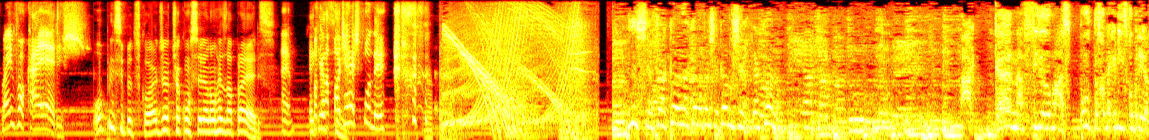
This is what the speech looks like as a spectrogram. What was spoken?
Vai invocar Ares? O princípio discórdia te aconselha a não rezar pra Ares. É, porque ela assim- pode responder. Ixi, é a cana, a cana tá chegando, chefe, é a cana. A cana, filho de umas putas, como é que me descobriram?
